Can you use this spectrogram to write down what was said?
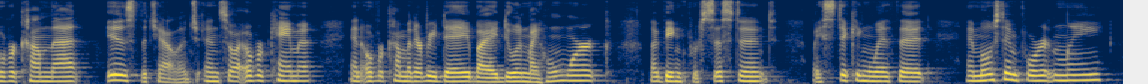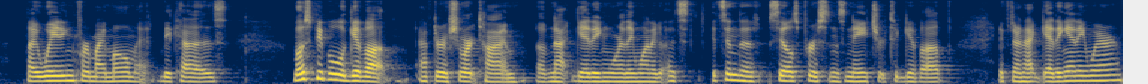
overcome that is the challenge. And so I overcame it and overcome it every day by doing my homework, by being persistent, by sticking with it, and most importantly, by waiting for my moment because most people will give up after a short time of not getting where they want to go. It's it's in the salesperson's nature to give up if they're not getting anywhere,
